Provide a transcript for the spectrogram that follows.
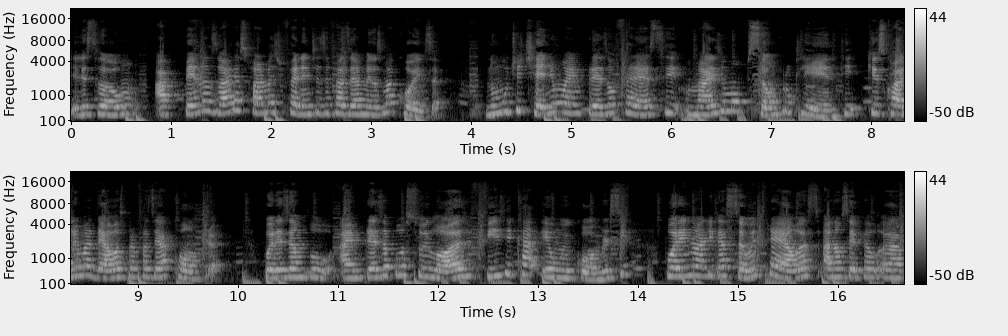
Eles são apenas várias formas diferentes de fazer a mesma coisa. No multichannel, a empresa oferece mais de uma opção para o cliente que escolhe uma delas para fazer a compra. Por exemplo, a empresa possui loja física e um e-commerce, porém não há ligação entre elas, a não ser pela,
